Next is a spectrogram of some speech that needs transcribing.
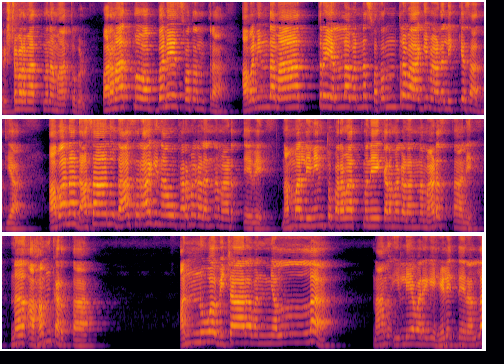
ಕೃಷ್ಣ ಪರಮಾತ್ಮನ ಮಾತುಗಳು, ಪರಮಾತ್ಮ ಒಬ್ಬನೇ ಸ್ವತಂತ್ರ, ಅವನಿಂದ ಮಾತ್ರ ಎಲ್ಲವನ್ನ ಸ್ವತಂತ್ರವಾಗಿ ಮಾಡಲಿಕ್ಕೆ ಸಾಧ್ಯ. ಅವನ ದಾಸಾನುದಾಸರಾಗಿ ನಾವು ಕರ್ಮಗಳನ್ನು ಮಾಡುತ್ತೇವೆ. ನಮ್ಮಲ್ಲಿ ನಿಂತು ಪರಮಾತ್ಮನೇ ಕರ್ಮಗಳನ್ನು ಮಾಡಿಸ್ತಾನೆ. ನ ಅಹಂ ಕರ್ತ. ಅನ್ನುವ ವಿಚಾರವನ್ನೆಲ್ಲ ನಾನು ಇಲ್ಲಿಯವರೆಗೆ ಹೇಳಿದ್ದೇನಲ್ಲ,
